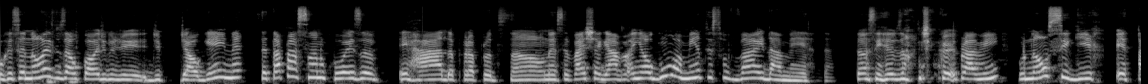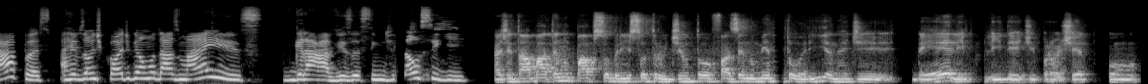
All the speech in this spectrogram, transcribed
Porque você não revisar o código de, de, de alguém, né? Você tá passando coisa errada para a produção, né? Você vai chegar, em algum momento isso vai dar merda. Então, assim, revisão de para mim, o não seguir etapas, a revisão de código é uma das mais graves, assim, de não seguir. A gente tava batendo um papo sobre isso outro dia. Eu tô fazendo mentoria, né, de DL, líder de projeto com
